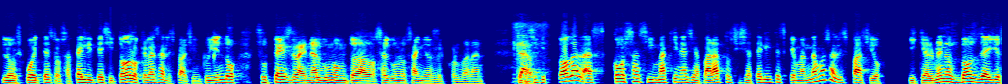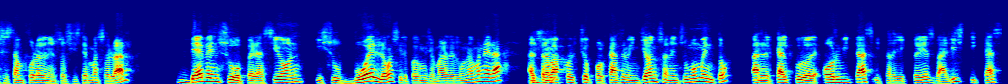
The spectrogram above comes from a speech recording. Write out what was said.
Los cohetes, los satélites y todo lo que lanza al espacio, incluyendo su Tesla en algún momento dado, hace algunos años recordarán. Así que todas las cosas y máquinas y aparatos y satélites que mandamos al espacio y que al menos dos de ellos están fuera de nuestro sistema solar, deben su operación y su vuelo, si le podemos llamar de alguna manera, al trabajo hecho por Catherine Johnson en su momento para el cálculo de órbitas y trayectorias balísticas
